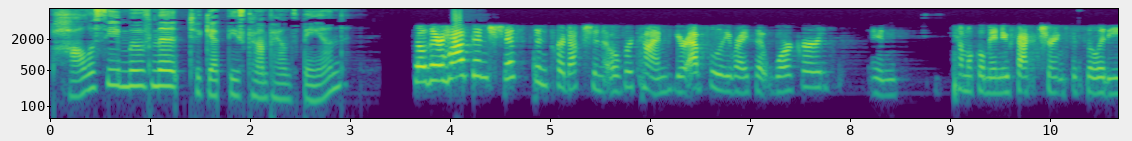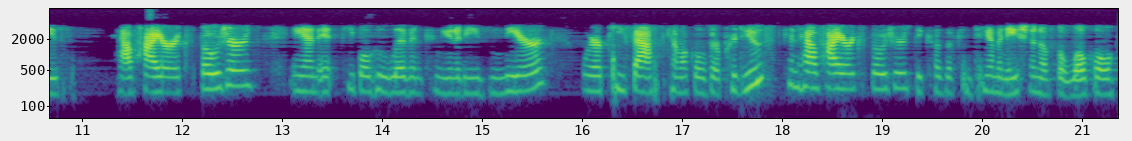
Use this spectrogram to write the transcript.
policy movement to get these compounds banned? So there have been shifts in production over time. You're absolutely right that workers in chemical manufacturing facilities have higher exposures and it, people who live in communities near where PFAS chemicals are produced can have higher exposures because of contamination of the local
